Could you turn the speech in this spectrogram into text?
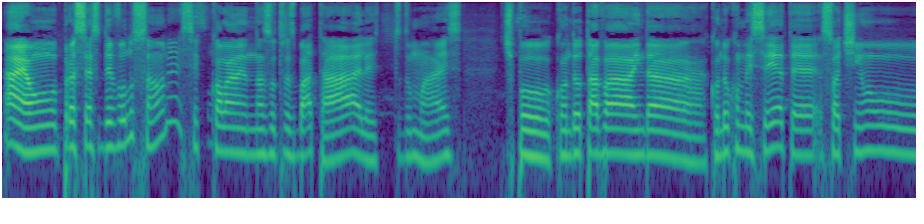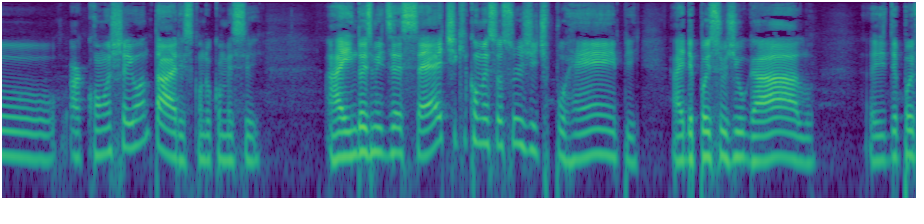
Ah, é um processo de evolução, né? Você Sim. cola nas outras batalhas e tudo mais. Tipo, quando eu tava ainda. Quando eu comecei, até só tinha o, a Concha e o Antares quando eu comecei. Aí em 2017 que começou a surgir, tipo, o Ramp. Aí depois surgiu o Galo. Aí depois,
